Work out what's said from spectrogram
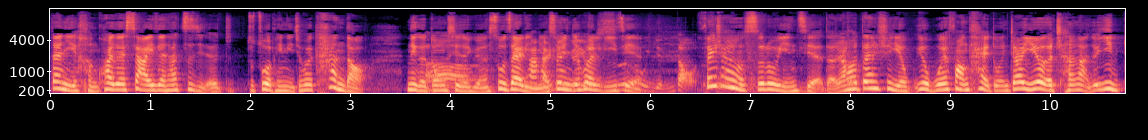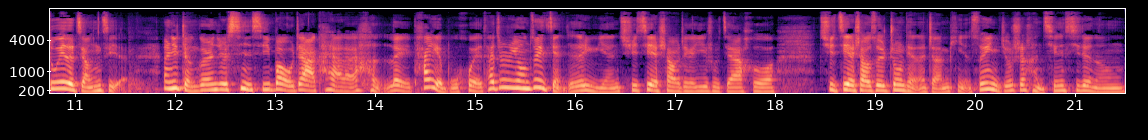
但你很快在下一件他自己的作品你就会看到那个东西的元素在里面，所以你就会理解，非常有思路引解的。然后，但是也又不会放太多。你知道，也有的展览就一堆的讲解，让你整个人就是信息爆炸，看下来很累。他也不会，他就是用最简洁的语言去介绍这个艺术家和去介绍最重点的展品，所以你就是很清晰的能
